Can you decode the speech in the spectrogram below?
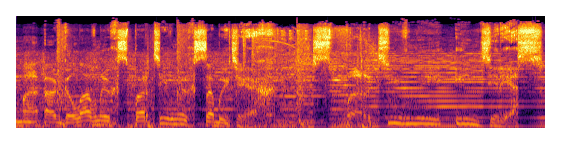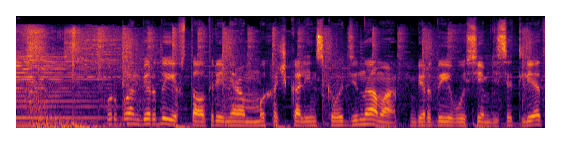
программа о главных спортивных событиях. Спортивный интерес. Курбан Бердыев стал тренером Махачкалинского «Динамо». Бердыеву 70 лет.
